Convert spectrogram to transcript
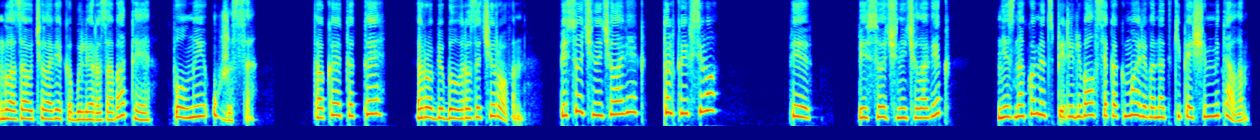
Глаза у человека были розоватые, полные ужаса. «Так это ты?» — Робби был разочарован. «Песочный человек? Только и всего?» «Пе... песочный человек?» Незнакомец переливался, как марево над кипящим металлом.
